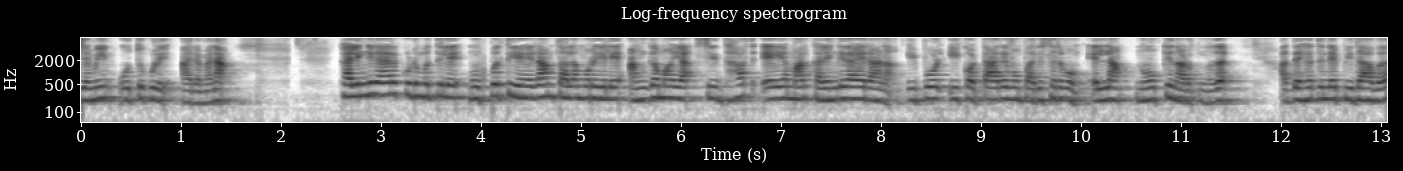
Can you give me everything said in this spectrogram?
ജമീൻ ഊത്തുകുളി അരമന. കലിംഗരായർ കുടുംബത്തിലെ മുപ്പത്തിയേഴാം തലമുറയിലെ അംഗമായ സിദ്ധാർത്ഥ് എ എം ആർ കലിംഗരായരാണ് ഇപ്പോൾ ഈ കൊട്ടാരവും പരിസരവും എല്ലാം നോക്കി നടത്തുന്നത്. അദ്ദേഹത്തിന്റെ പിതാവ്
